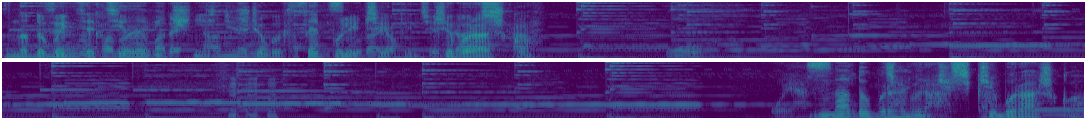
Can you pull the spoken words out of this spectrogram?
знадобиться ціла вічність, щоб все полічити, Чебурашко. На добраніч, Чебурашко.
